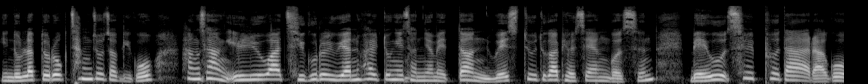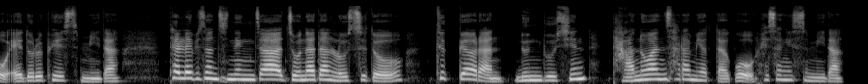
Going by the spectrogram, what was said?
이 놀랍도록 창조적이고 항상 인류와 지구를 위한 활동에 전념했던 웨스트우드가 별세한 것은 매우 슬프다라고 애도를 표했습니다. 텔레비전 진행자 조나단 로스도 특별한 눈부신 단호한 사람이었다고 회상했습니다.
